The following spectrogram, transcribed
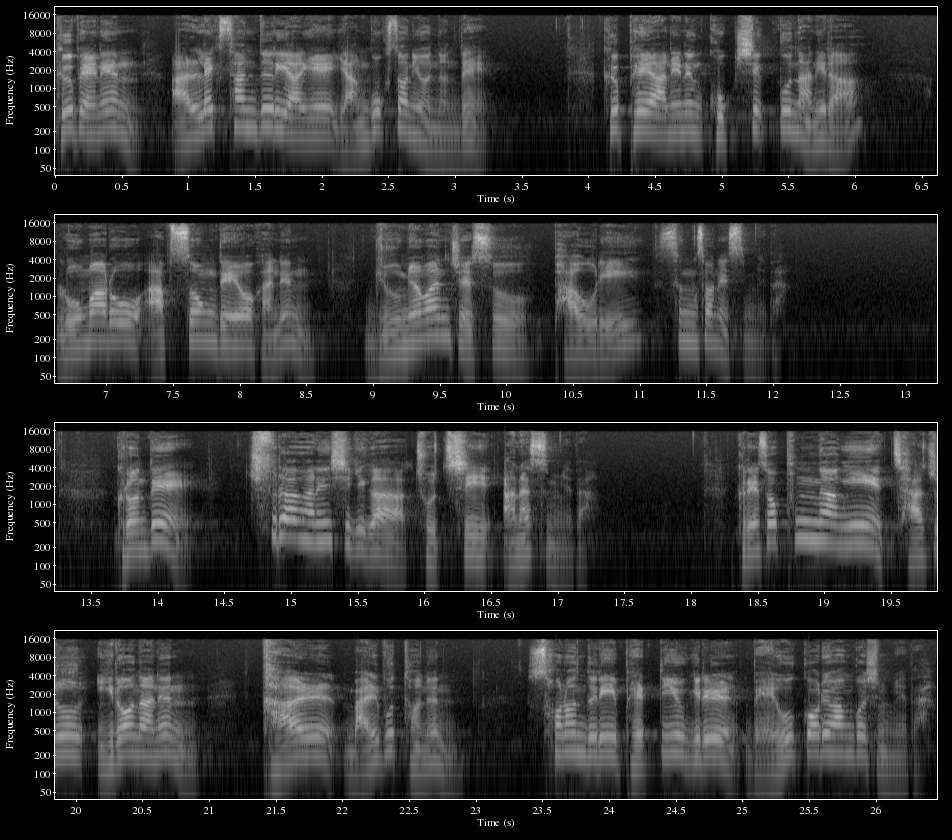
그 배는 알렉산드리아의 양곡선이었는데 그 배 안에는 곡식뿐 아니라 로마로 압송되어 가는 유명한 죄수 바울이 승선했습니다. 그런데 출항하는 시기가 좋지 않았습니다. 그래서 풍랑이 자주 일어나는 가을 말부터는 선원들이 배 띄우기를 매우 꺼려한 것입니다.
